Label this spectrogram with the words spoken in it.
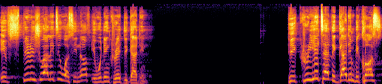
If spirituality was enough, He wouldn't create the garden. He created the garden because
